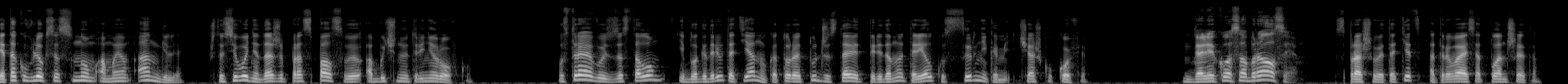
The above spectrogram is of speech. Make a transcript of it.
Я так увлекся сном о моем ангеле, что сегодня даже проспал свою обычную тренировку. Устраиваюсь за столом и благодарю Татьяну, которая тут же ставит передо мной тарелку с сырниками и чашку кофе. «Далеко собрался?» – спрашивает отец, отрываясь от планшета.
